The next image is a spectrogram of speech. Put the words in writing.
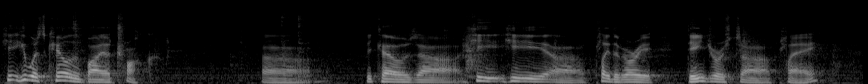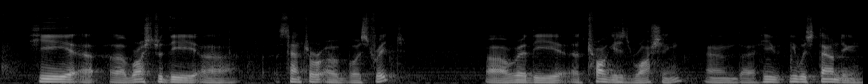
he, he was killed by a truck uh, because he, he played a very dangerous play. He rushed to the center of a street where the truck is rushing, and he, he was standing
